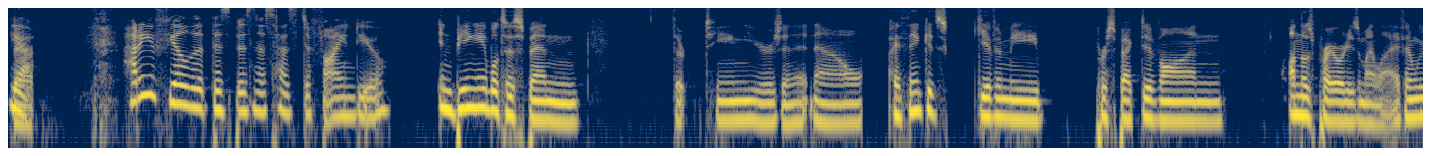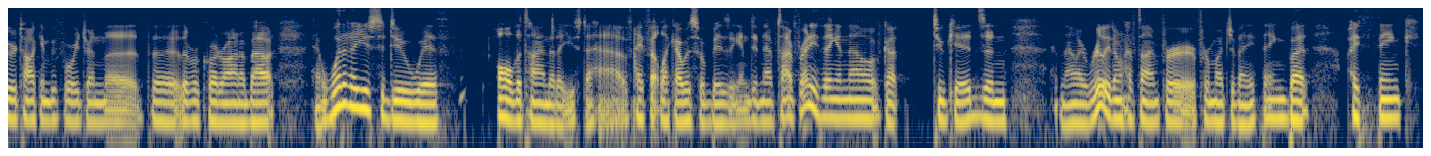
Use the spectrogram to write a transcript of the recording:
yeah. How do you feel that this business has defined you? In being able to spend 13 years in it now, I think it's given me perspective on on those priorities in my life. And we were talking before we turned the the, the recorder on about you know, what did I used to do with all the time that I used to have. I felt like I was so busy and didn't have time for anything, and now I've got two kids, and, and now I really don't have time for for much of anything. But I think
